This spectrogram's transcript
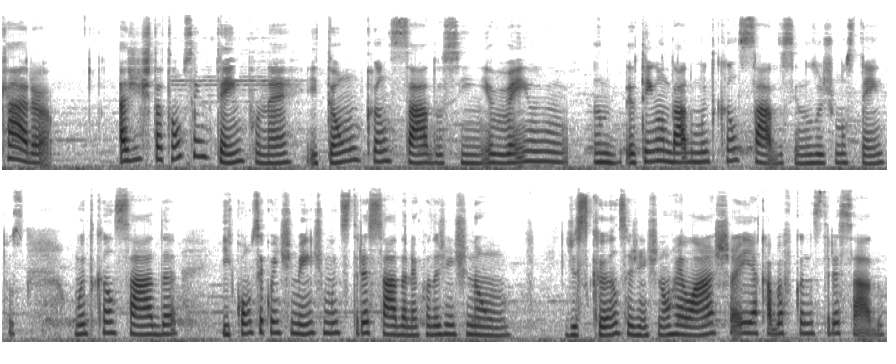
cara, a gente tá tão sem tempo, né? E tão cansado assim. Eu venho eu tenho andado muito cansado assim nos últimos tempos muito cansada e, consequentemente, muito estressada, né? Quando a gente não descansa, a gente não relaxa e acaba ficando estressado.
